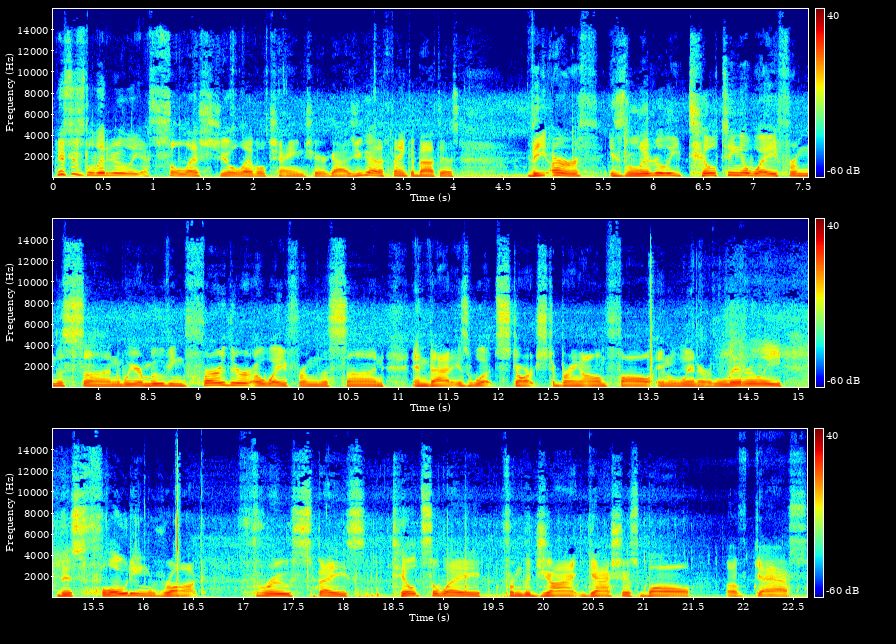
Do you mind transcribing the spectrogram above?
this is literally a celestial level change here guys. You got to think about this the earth is literally tilting away from the sun. We are moving further away from the sun, and that is what starts to bring on fall and winter. Literally, this floating rock through space tilts away from the giant gaseous ball of gas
